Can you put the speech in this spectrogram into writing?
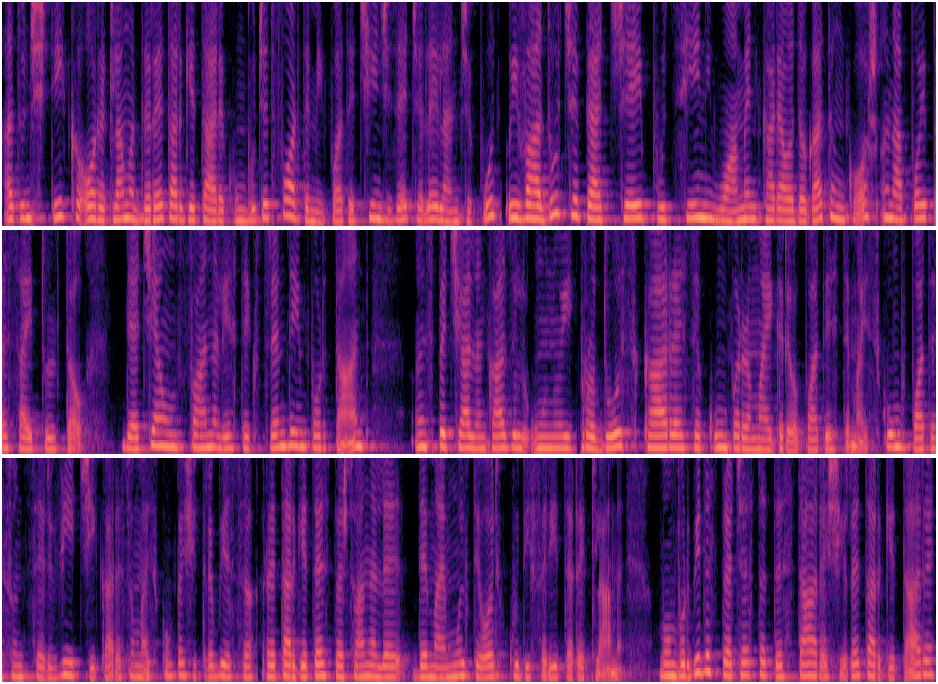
atunci știi că o reclamă de retargetare cu un buget foarte mic, poate 5-10 lei la început, îi va aduce pe acei puțini oameni care au adăugat în coș înapoi pe site-ul tău. De aceea un funnel este extrem de important în special în cazul unui produs care se cumpără mai greu. Poate este mai scump, poate sunt servicii care sunt mai scumpe și trebuie să retargetezi persoanele de mai multe ori cu diferite reclame. Vom vorbi despre această testare și retargetare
